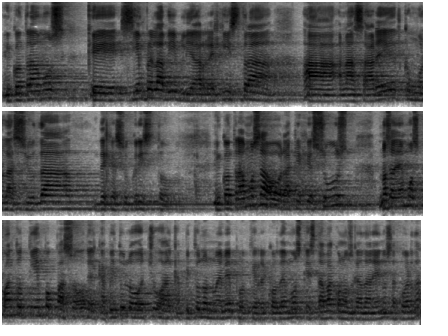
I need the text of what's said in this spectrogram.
Encontramos que siempre la Biblia registra a Nazaret como la ciudad de Jesucristo. Encontramos ahora que Jesús no sabemos cuánto tiempo pasó del capítulo 8 al capítulo 9, porque recordemos que estaba con los Gadarenos, ¿se?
